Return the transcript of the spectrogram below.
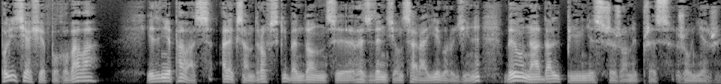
Policja się pochowała, jedynie pałac aleksandrowski, będący rezydencją cara i jego rodziny, był nadal pilnie strzeżony przez żołnierzy.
